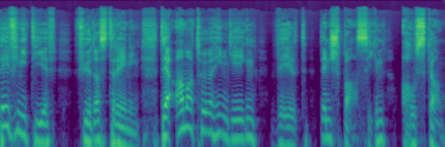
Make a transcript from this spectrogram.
definitiv für das Training. Der Amateur hingegen wählt den spaßigen Ausgang.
